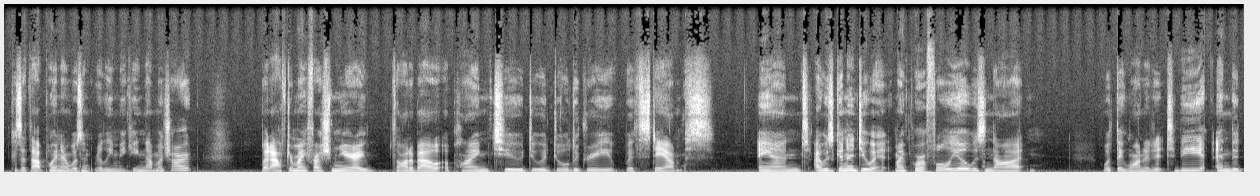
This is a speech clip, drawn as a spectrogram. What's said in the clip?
because at that point I wasn't really making that much art. But after my freshman year, I thought about applying to do a dual degree with Stamps. And I was going to do it. My portfolio was not what they wanted it to be. And the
